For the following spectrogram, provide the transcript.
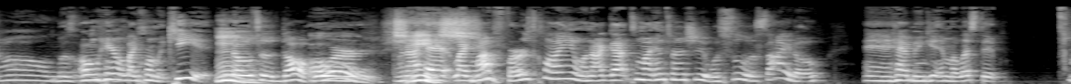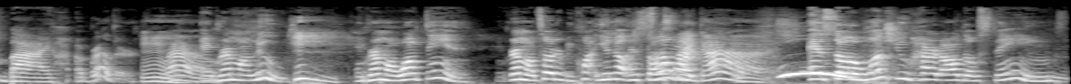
Oh, was on heroin, like from a kid, you know, mm. to adult. Oh, or Oh, when I had like my first client when I got to my internship was suicidal and had been getting molested by a brother. Mm. wow. And grandma knew. and grandma walked in. And grandma told her to be quiet. You know, and so oh it's my like god. and so once you heard all those things,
